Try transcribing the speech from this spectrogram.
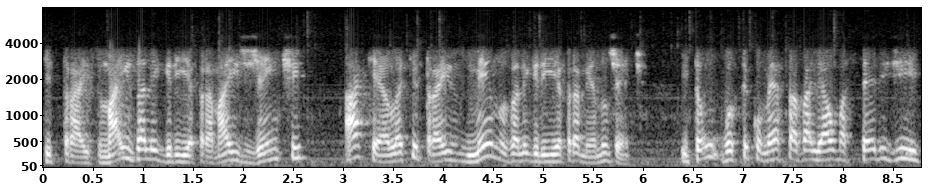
que traz mais alegria para mais gente àquela que traz menos alegria para menos gente. Então, você começa a avaliar uma série de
